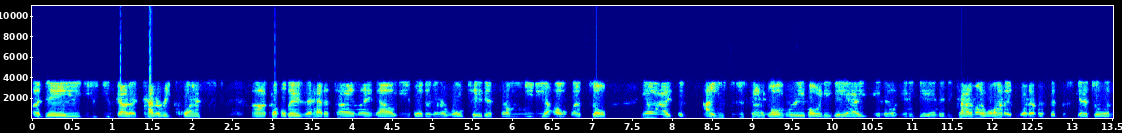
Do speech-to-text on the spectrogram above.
a day. You, you've got to kind of request uh, a couple days ahead of time right now. Evo, they're going to rotate it from media outlets. So, you know, I I used to just kind of go over Evo any day I, you know, any day and any time I wanted, whatever fit the schedule, and,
